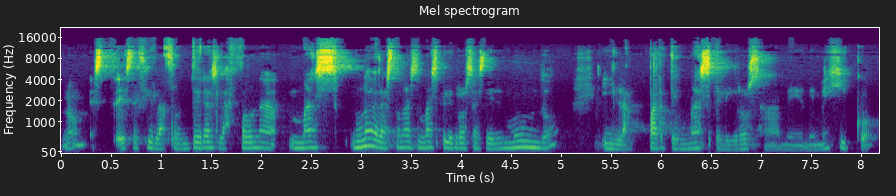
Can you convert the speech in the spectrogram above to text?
¿no? Es, decir, la frontera es la zona más, una de las zonas más peligrosas del mundo y la parte más peligrosa de, México.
